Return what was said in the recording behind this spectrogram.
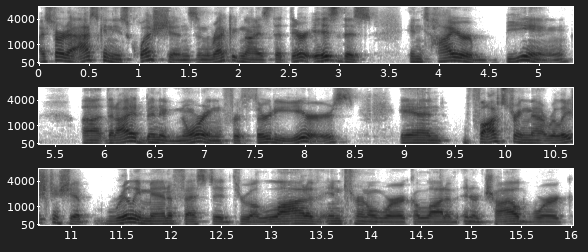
I started asking these questions and recognized that there is this entire being uh, that I had been ignoring for 30 years. And fostering that relationship really manifested through a lot of internal work, a lot of inner child work,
